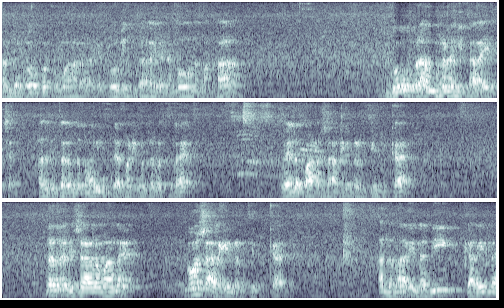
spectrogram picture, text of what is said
நந்தகோபகுமாராய கோவிந்தாய நமோ நம கோபிராமணஹிதாய ச அதுக்கு தகுந்த மாதிரி இந்த மணிமண்டபத்தில் வேத பாடசாலையும் நடத்திட்டு இருக்கா நல்ல விசாலமான கோசாலையும் நடத்திட்டு இருக்கா அந்த மாதிரி நதி கரையில்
